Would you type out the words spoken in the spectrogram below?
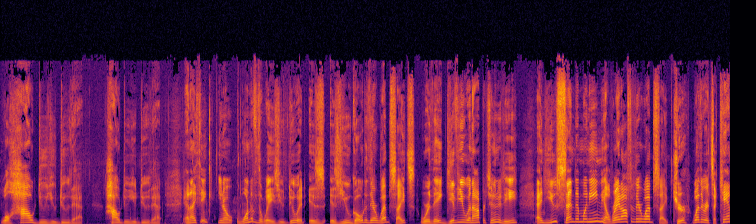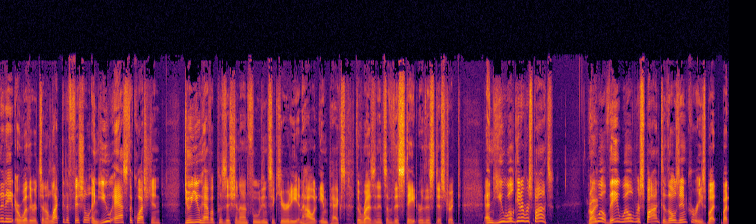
well, how do you do that? How do you do that? And I think, you know, one of the ways you do it is is you go to their websites where they give you an opportunity and you send them an email right off of their website. Sure. Whether it's a candidate or whether it's an elected official and you ask the question, do you have a position on food insecurity and how it impacts the residents of this state or this district? And you will get a response. Right. You will. They will respond to those inquiries, but but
